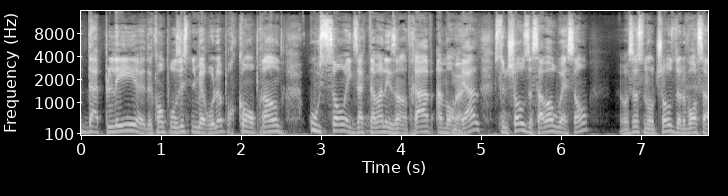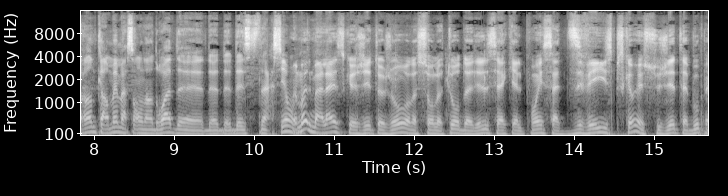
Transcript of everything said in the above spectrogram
d'appeler, euh, de composer ce numéro-là pour comprendre où sont exactement les entraves à Montréal. C'est une chose de savoir où elles sont. Ça, c'est une autre chose de devoir se rendre quand même à son endroit de, de, de- de destination. Mais moi, le malaise que j'ai toujours là, sur le tour de l'île, c'est à quel point ça divise. Puis c'est comme un sujet tabou. Puis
